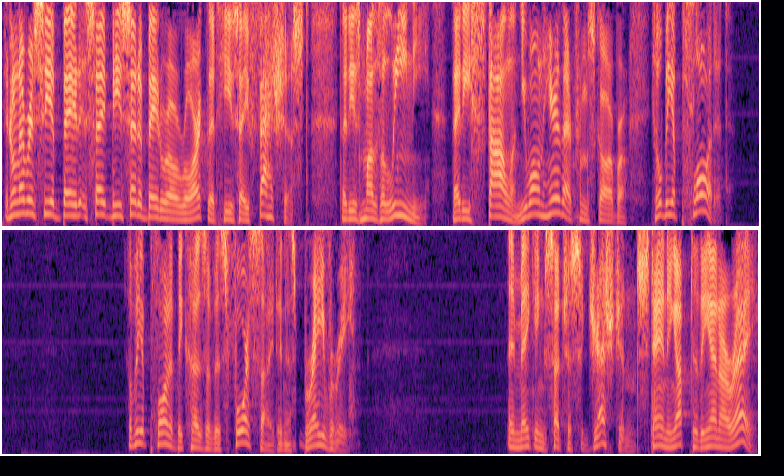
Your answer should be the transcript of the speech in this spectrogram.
It'll never see a Beto, say, be said of Beto O'Rourke that he's a fascist, that he's Mussolini, that he's Stalin. You won't hear that from Scarborough. He'll be applauded. He'll be applauded because of his foresight and his bravery in making such a suggestion, standing up to the NRA.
